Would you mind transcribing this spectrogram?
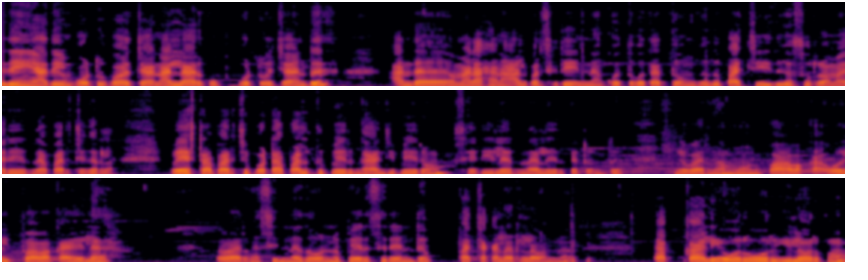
இதையும் அதையும் போட்டு வச்சா நல்லா இருக்கும் உப்பு போட்டு வச்சாண்டு அந்த மிளகாய் நாலு பறிச்சுக்கிட்டே இன்னும் கொத்து கொத்தாக தொங்குது. பச்சை இதுக சுடுற மாதிரி இருந்தால் பறிச்சுக்கிறலாம் வேஸ்ட்டாக பறித்து போட்டால் பழுத்து போயிடும் காஞ்சி போயிடும் செடியில் இருந்தாலும் இருக்கட்டும்ன்ட்டு. இங்கே பாருங்க மூணு பாவக்காய் ஒயிட் பாவக்காயில் பாருங்க சின்னது ஒன்று பெருசு ரெண்டு பச்சை கலரில் ஒன்று தக்காளி ஒரு ஒரு கிலோ இருக்கும்.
